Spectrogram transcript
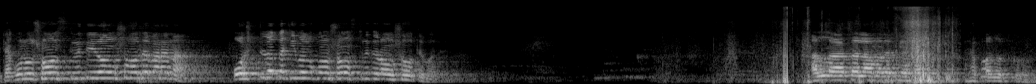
এটা কোনো সংস্কৃতির অংশ হতে পারে না। অশ্লীলতা কীভাবে কোনো সংস্কৃতির অংশ হতে পারে? আল্লাহ তাআলা আমাদেরকে হেফাজত- করুন।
